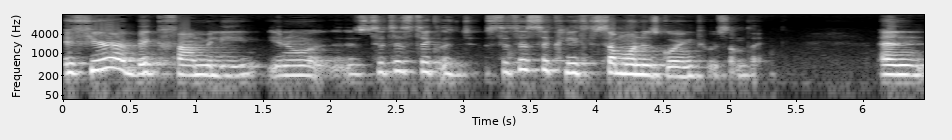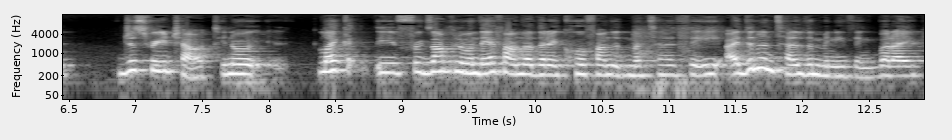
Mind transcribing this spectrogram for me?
if you're a big family, you know, statistic, statistically, someone is going through something, and just reach out. You know, like for example, when they found out that I co-founded Mental I didn't tell them anything, but I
